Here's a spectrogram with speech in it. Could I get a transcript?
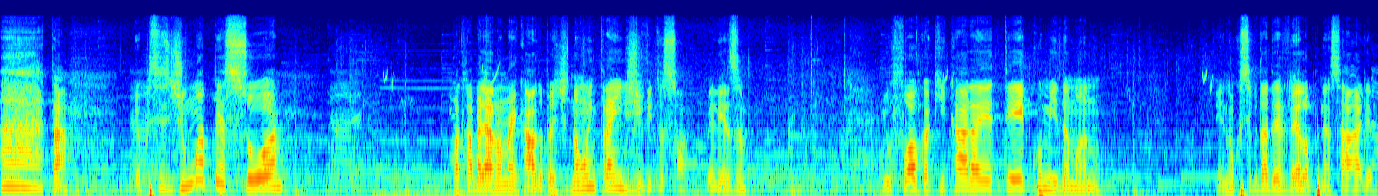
Ah, tá. Eu preciso de uma pessoa pra trabalhar no mercado, pra gente não entrar em dívida só, beleza? E o foco aqui, cara, é ter comida, mano. Eu não consigo dar develop nessa área.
